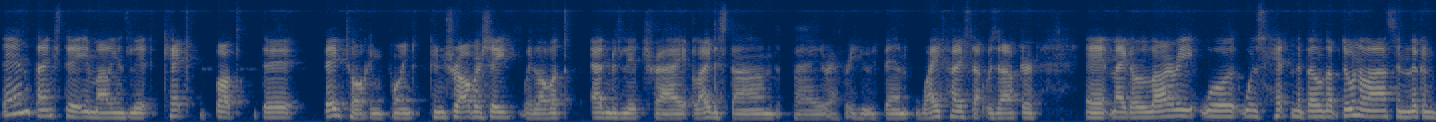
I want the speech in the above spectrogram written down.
then, thanks to Ian Madigan's late kick. But the big talking point, controversy, we love it. Edinburgh's late try, allowed to stand by the referee who's Ben Whitehouse. That was after uh, Michael Lowry was, was hitting the build up. Donal and looking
